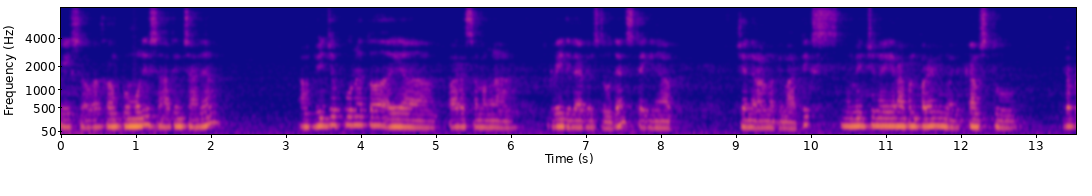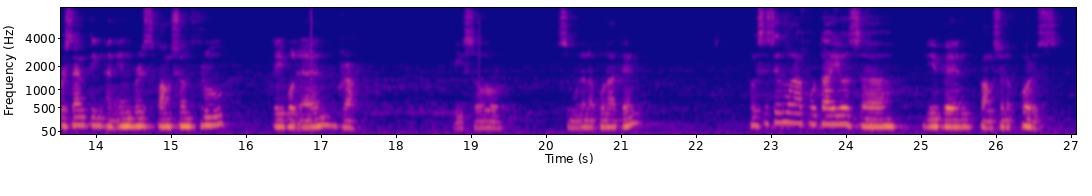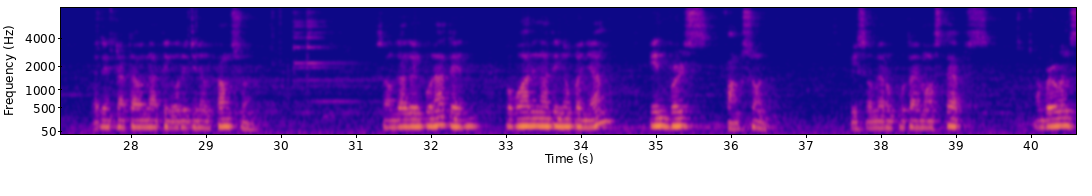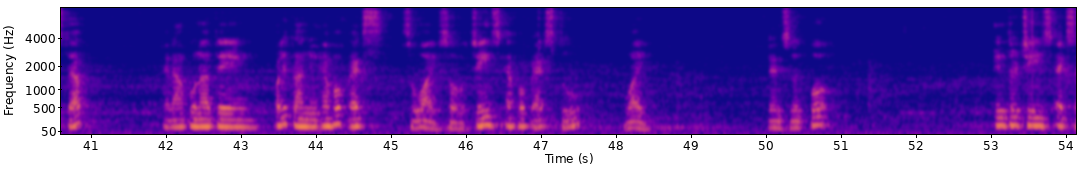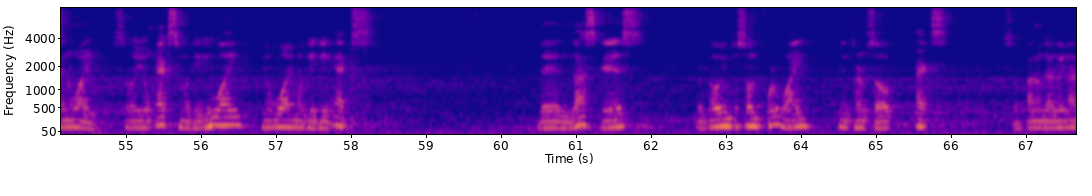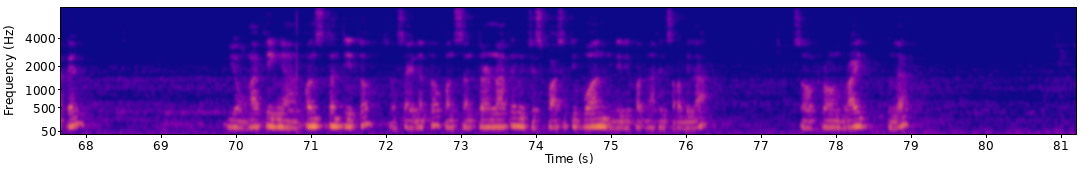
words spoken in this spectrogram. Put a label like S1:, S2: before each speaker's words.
S1: Okay, so welcome po muli sa ating channel. Ang video po na to ay ah, para sa mga grade 11 students taking up general mathematics na medyo nahihirapan pa rin when it comes to representing an inverse function through table and graph. Okay, so simulan na po natin. Magsisimula po tayo sa given function of course. Ito yung tinatawag nating original function. So, ang gagawin po natin, kukuhanin natin yung kanyang inverse function. Okay, so meron po tayong mga steps. Number one step, kailangan po nating palitan yung f of x sa y. So, change f of x to y. Then, sunod po, interchange x and y. So, yung x magiging y, yung y magiging x. Then, last is, we're going to solve for y in terms of x. So, paano gagawin natin? Yung ating uh, constant dito, sa side na to, constant term natin which is positive 1, ililipat natin sa kabila. So, from right to left.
